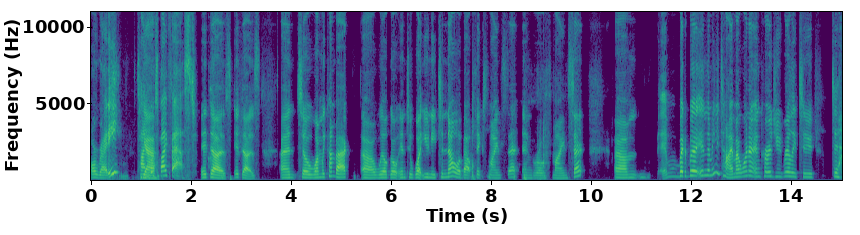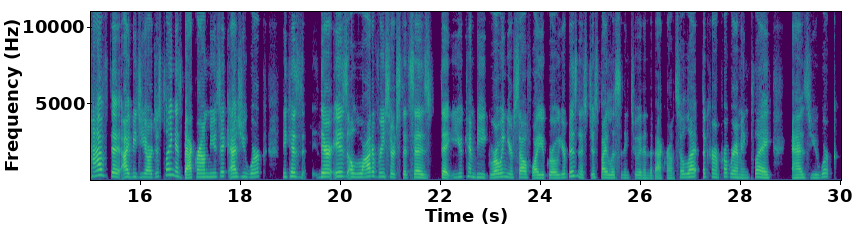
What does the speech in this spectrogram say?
Already? Time yeah. goes by fast. It does. It does. And so when we come back, uh, we'll go into what you need to know about fixed mindset and growth mindset. Um, but but in the meantime, I want to encourage you really to to have the IBGR just playing as background music as you work, because there is a lot of research that says that you can be growing yourself while you grow your business just by listening to it in the background. So let the current programming play as you work.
